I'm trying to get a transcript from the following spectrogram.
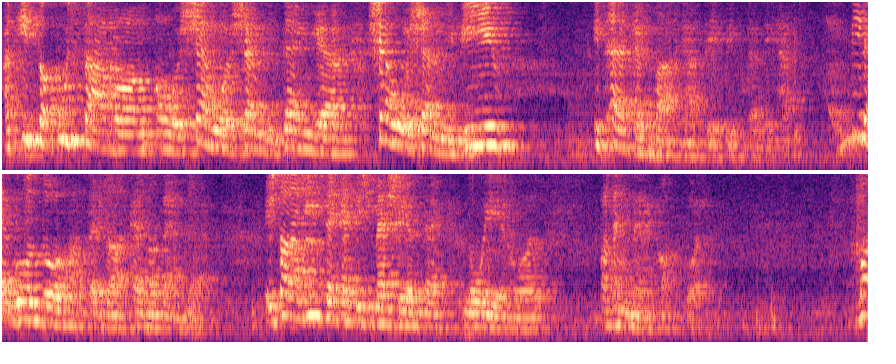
Hát itt a pusztában, ahol sehol semmi tenger, sehol semmi víz, itt elkezd bárkát építeni. Hát mire gondolhat ez, a, ez az ember? És talán vicceket is meséltek Noéról az emberek akkor. Ma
